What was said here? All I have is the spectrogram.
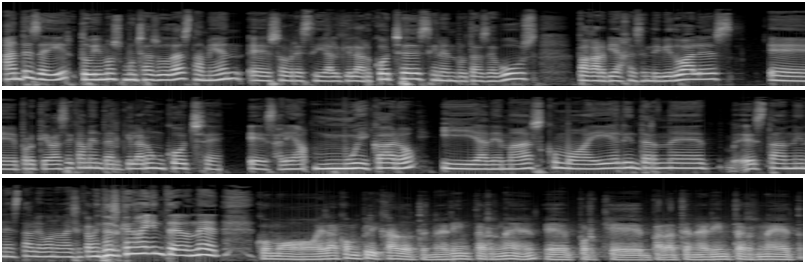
Antes de ir, tuvimos muchas dudas también eh, sobre si alquilar coches, ir en rutas de bus, pagar viajes individuales, eh, porque básicamente alquilar un coche eh, salía muy caro y además como ahí el internet es tan inestable, bueno, básicamente es que no hay internet. Como era complicado tener internet, eh, porque para tener internet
